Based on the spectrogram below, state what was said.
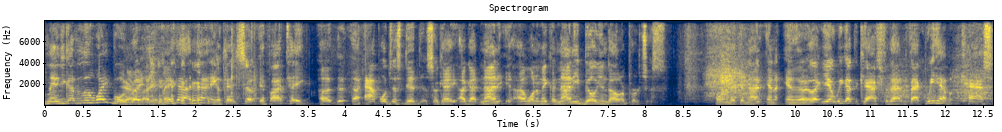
man, you got a little whiteboard Yeah. right here, man. God dang. Okay, so if I take uh, the, uh, Apple just did this. Okay, I got ninety. I want to make a ninety billion dollar purchase. I want to make a nine, and, and they're like, yeah, we got the cash for that. In fact, we have cash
